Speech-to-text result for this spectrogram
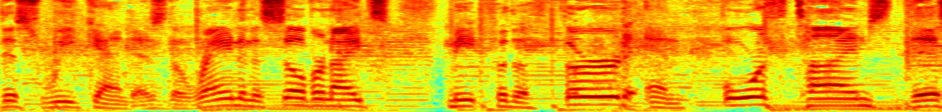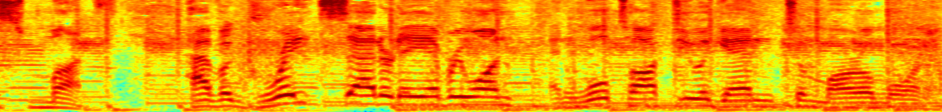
this weekend as the Reign and the Silver Knights meet for the third and fourth times this month. Have a great Saturday, everyone, and we'll talk to you again tomorrow morning.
